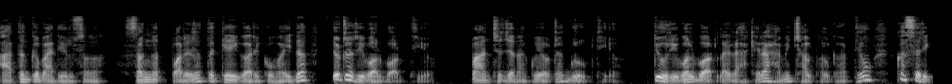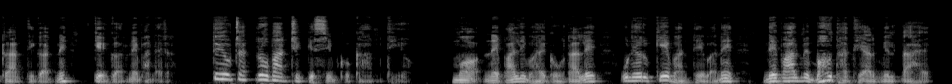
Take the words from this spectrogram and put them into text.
आतंकवादीहरूसँग संगत परेर त केही गरेको होइन एउटा रिभल्भर थियो। पाँच छ जनाको एउटा ग्रुप थियो। त्यो रिभल्भरलाई राखेर हामी छलफल गर्थ्यौं, कसरी क्रान्ति गर्ने, के गर्ने भनेर। त्यो एउटा रोमान्टिक किसिमको काम थियो। म नेपाली भएको हुनाले उनीहरू के भन्थे भने में बहुत हथियार मिलता है।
